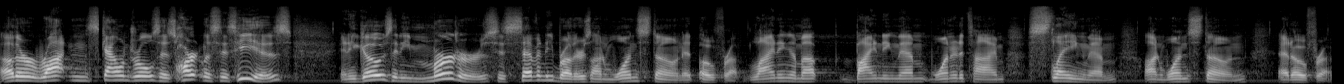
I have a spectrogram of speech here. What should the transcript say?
other rotten scoundrels as heartless as he is, and he goes and he murders his 70 brothers on one stone at Ophrah, lining them up, binding them one at a time, slaying them on one stone at Ophrah.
